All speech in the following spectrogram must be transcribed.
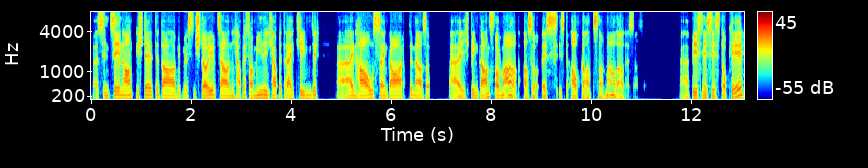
Es sind zehn Angestellte da, wir müssen Steuern zahlen. Ich habe Familie, ich habe drei Kinder, äh, ein Haus, ein Garten. Also äh, ich bin ganz normal. Also es ist auch ganz normal alles. Also, äh, Business ist okay,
